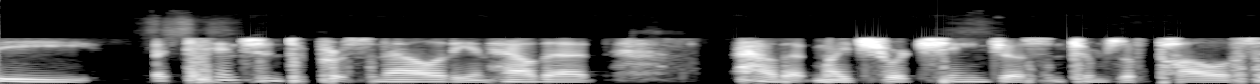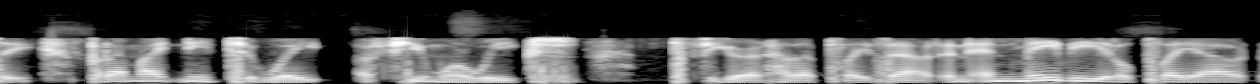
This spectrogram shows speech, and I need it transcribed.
the attention to personality and how that how that might shortchange us in terms of policy. But I might need to wait a few more weeks to figure out how that plays out, and and maybe it'll play out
